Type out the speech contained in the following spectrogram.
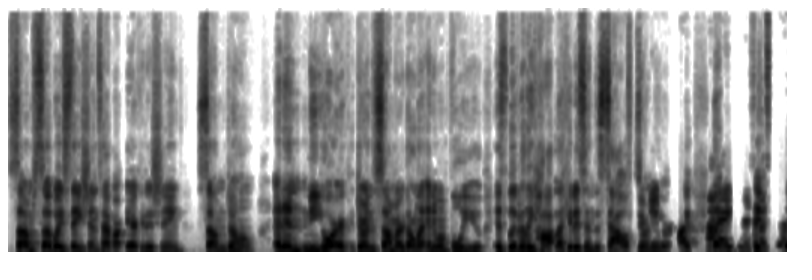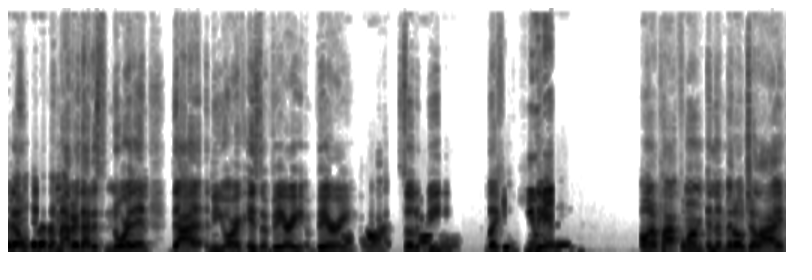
Some subway stations have air conditioning, some don't. And in New York during the summer, don't let anyone fool you. It's literally hot like it is in the South during. New York. Like, like it, it, don't it doesn't matter that it's northern. That New York is very, very Awful. hot. So to Awful. be like humid on a platform in the middle of July,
